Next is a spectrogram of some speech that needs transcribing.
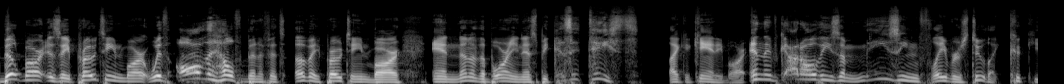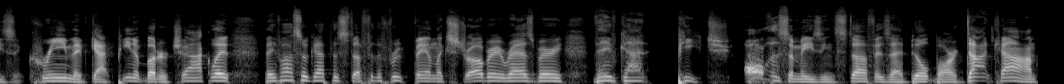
Built Bar is a protein bar with all the health benefits of a protein bar and none of the boringness because it tastes like a candy bar. And they've got all these amazing flavors too, like cookies and cream. They've got peanut butter chocolate. They've also got the stuff for the fruit fan, like strawberry, raspberry. They've got peach. All this amazing stuff is at builtbar.com.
